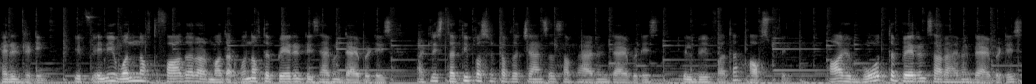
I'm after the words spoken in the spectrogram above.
heredity. If any one of the father or mother, one of the parent is having diabetes, at least 30% of the chances of having diabetes will be for the offspring. Or if both the parents are having diabetes,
